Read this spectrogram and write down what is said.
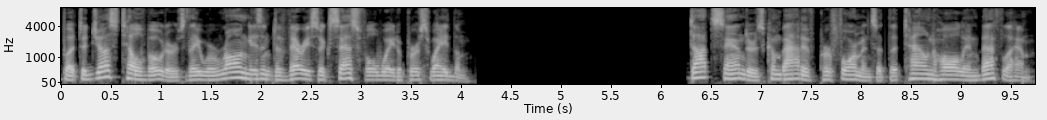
But to just tell voters they were wrong isn't a very successful way to persuade them. Sanders' combative performance at the town hall in Bethlehem,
